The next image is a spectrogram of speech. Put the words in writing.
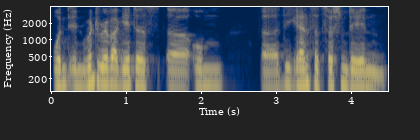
Und in Wind River geht es äh, um äh, die Grenze zwischen den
